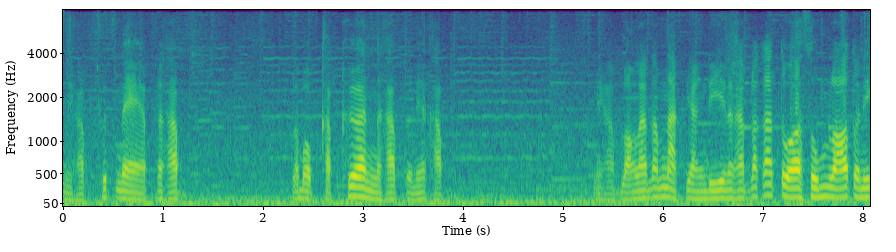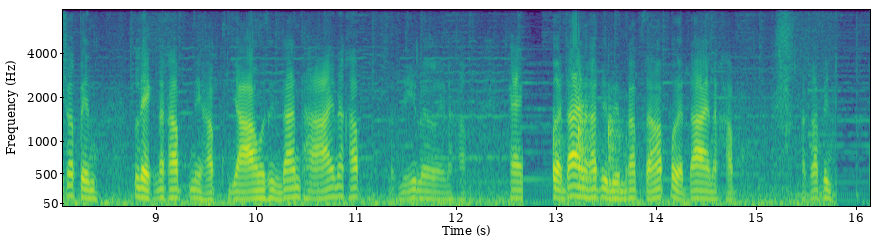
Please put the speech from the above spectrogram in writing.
นี่ครับชุดแหนบนะครับ ระบบขับเคลื่อนนะครับตัวนี้ครับนี่ครับรองรับน้ำหนักอย่างดีนะครับ แล้วก็ตัวซุ้มล้อตัวนี้ก็เป็นเหล็กนะครับนี่ครับยาวมาถึงด้านท้ายนะครับ แบบนี้เลยนะครับแพงเปิดได้นะครับอย่าลืมครับสามารถเปิดได้นะครับ แล้วก็เป็นไฟ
